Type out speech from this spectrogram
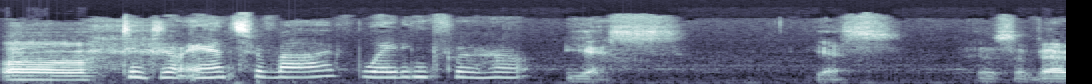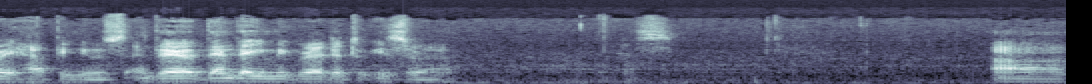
Uh, Did your aunt survive waiting for her? yes, yes. It was a very happy news. And they, then they immigrated to Israel. Yes. Uh,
